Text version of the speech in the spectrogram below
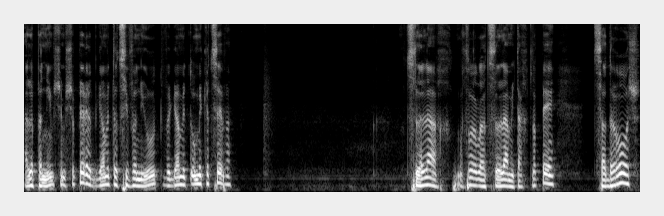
על הפנים שמשפרת גם את הצבעוניות וגם את עומק הצבע. צללה, נחזור להצללה מתחת לפה, צד הראש.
